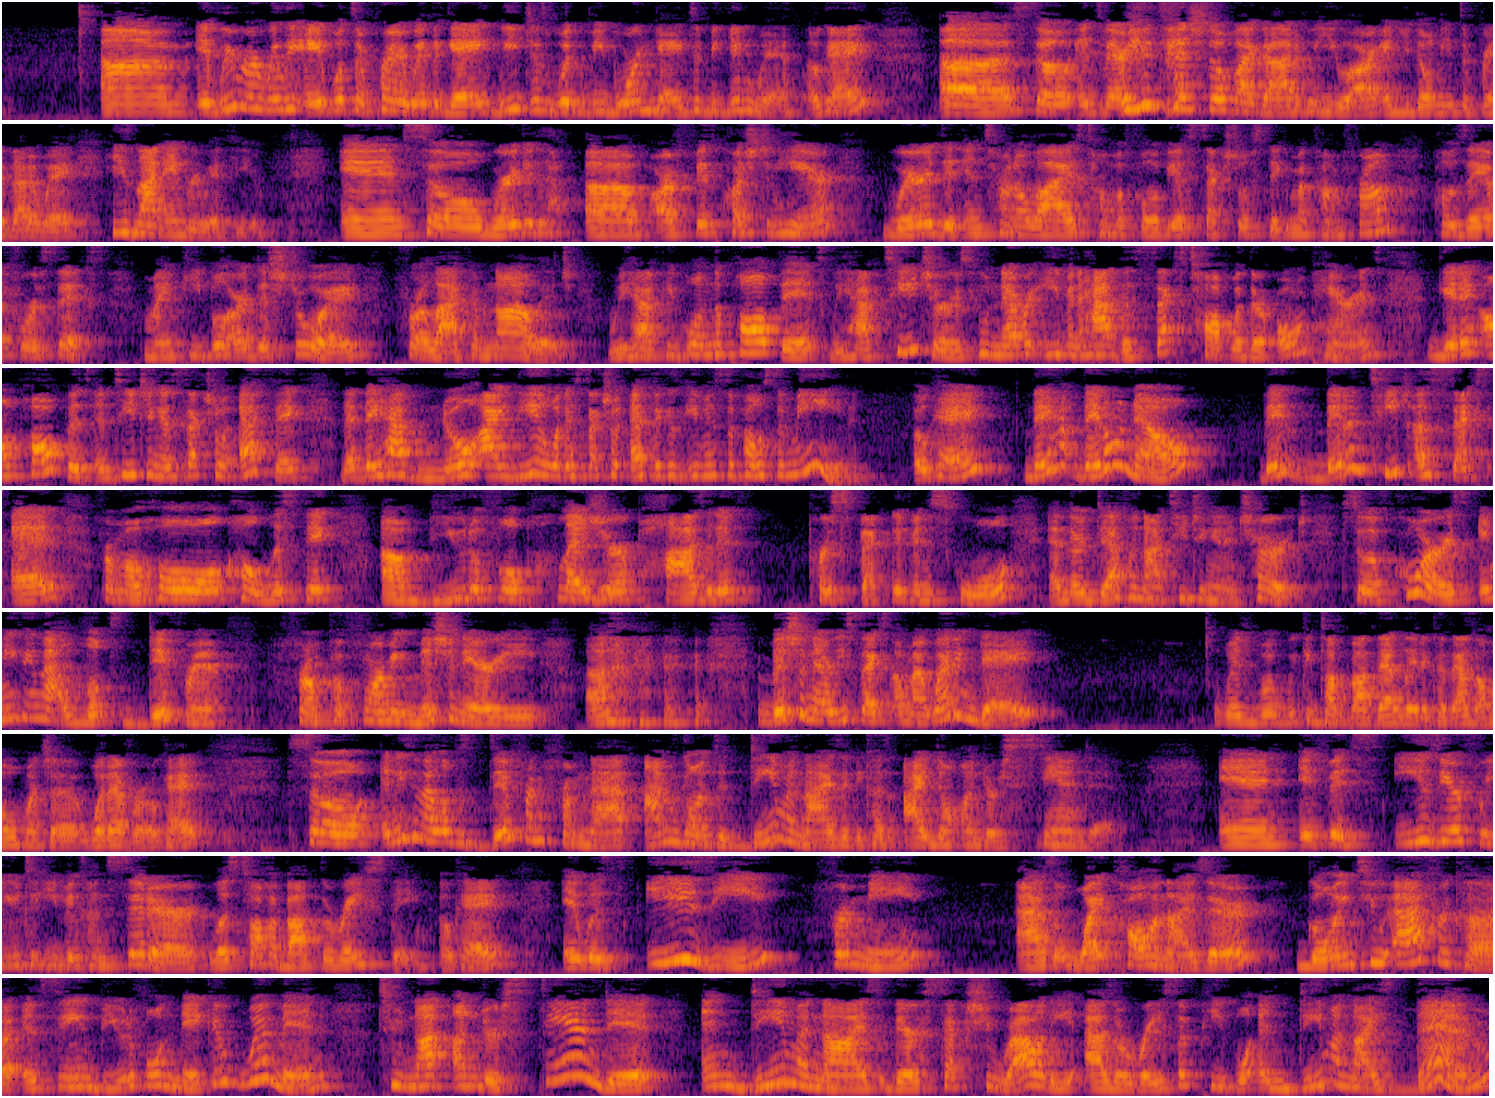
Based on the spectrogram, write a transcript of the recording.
Um, if we were really able to pray with a gay, we just wouldn't be born gay to begin with, okay? Uh, so it's very intentional by God who you are, and you don't need to pray that away. He's not angry with you. And so, where did um, our fifth question here? Where did internalized homophobia, sexual stigma come from? Hosea 4 6. My people are destroyed for a lack of knowledge. We have people in the pulpits, we have teachers who never even had the sex talk with their own parents, getting on pulpits and teaching a sexual ethic that they have no idea what a sexual ethic is even supposed to mean. Okay? They have they don't know. They they didn't teach us sex ed from a whole holistic, um, beautiful, pleasure, positive perspective in school and they're definitely not teaching it in church. So of course, anything that looks different from performing missionary uh, missionary sex on my wedding day, which we can talk about that later because that's a whole bunch of whatever, okay? So anything that looks different from that, I'm going to demonize it because I don't understand it. And if it's easier for you to even consider, let's talk about the race thing, okay? It was easy for me as a white colonizer going to Africa and seeing beautiful naked women to not understand it and demonize their sexuality as a race of people and demonize them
